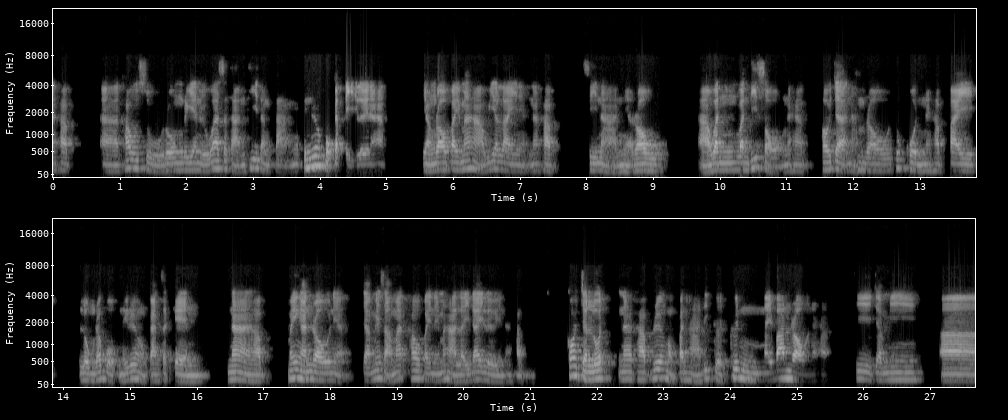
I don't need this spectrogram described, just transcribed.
นะครับ เข้าสู่โรงเรียนหรือว่าสถานที่ต่างๆเนี่ยเป็นเรื่องปกติเลยนะครับ อย่างเราไปมหาวิทยาลัยเนี่ยนะครับซีนานเนี่ยเราวันวันที่สองนะครับเขาจะนำเราทุกคนนะครับไปลงระบบในเรื่องของการสแกนหน้านะครับ ไม่งั้นเราเนี่ยจะไม่สามารถเข้าไปในมหาลัยได้เลยนะครับ ก็จะลดนะครับเรื่องของปัญหาที่เกิดขึ้นในบ้านเรานะครับ ที่จะมีอ่า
